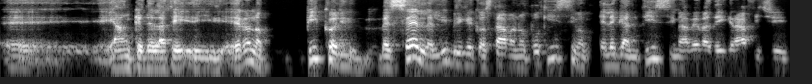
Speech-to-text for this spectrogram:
eh, e anche della te- erano piccoli bestseller, libri che costavano pochissimo, elegantissimi, aveva dei grafici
